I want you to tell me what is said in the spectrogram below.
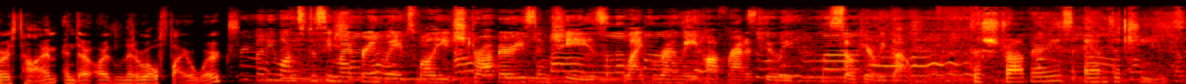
first time and there are literal fireworks. Everybody wants to see my brainwaves while I eat strawberries and cheese like Remy off Ratatouille. So here we go. The strawberries and the cheese.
